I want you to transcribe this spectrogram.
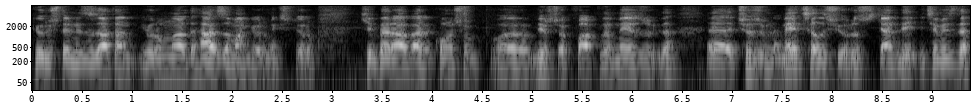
görüşlerinizi zaten yorumlarda her zaman görmek istiyorum. Ki beraber konuşup e, birçok farklı mevzuyu da e, çözümlemeye çalışıyoruz kendi içimizde.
